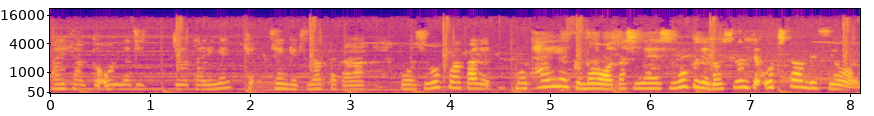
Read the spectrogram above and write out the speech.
マリさんと同じ状態にね、先月なったから、もうすごくわかる。もう体力も私ね、すごくね、ドスンって落ちたんですよ。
